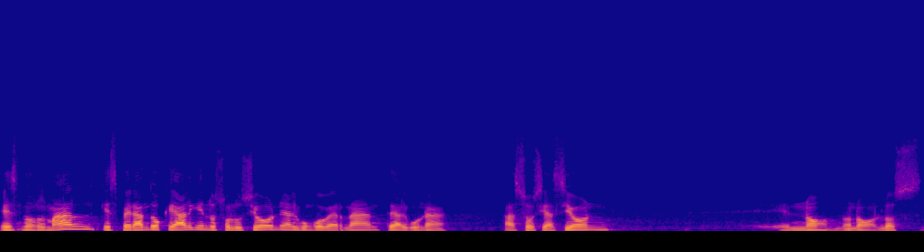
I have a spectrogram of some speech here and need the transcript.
es normal, que esperando que alguien lo solucione, algún gobernante, alguna asociación. Eh, no, no, no, los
